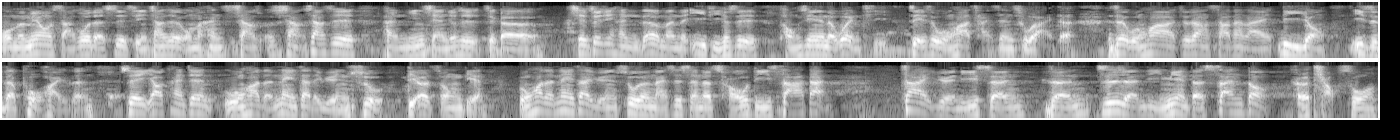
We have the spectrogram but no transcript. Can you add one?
我们没有想过的事情，像是我们很想想，像是很明显就是这个，其实最近很热门的议题就是同性恋的问题，这也是文化产生出来的。这文化就让撒旦来利用，一直的破坏人，所以要看见文化的内在的元素。第二重点，文化的内在元素呢，乃是神的仇敌撒旦。在远离神人之人里面的煽动和挑唆，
